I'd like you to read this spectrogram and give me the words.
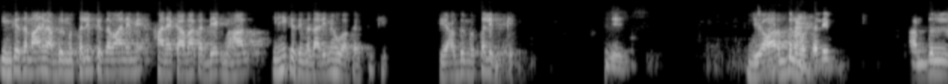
इनके जमाने में अब्दुल मुत्तलिब के जमाने में खाना काबा का देखभाल इन्हीं की ज़िम्मेदारी में हुआ करती थी। ये अब्दुल मुत्तलिब के। जी। जी और अब्दुल मुत्तलिब अब्दुल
